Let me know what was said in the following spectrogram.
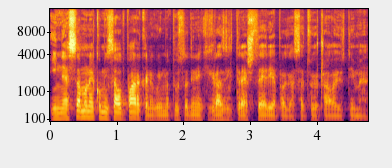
I ne samo nekom iz South Parka, nego ima tu sad i nekih raznih trash serija, pa ga sad suočavaju s time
